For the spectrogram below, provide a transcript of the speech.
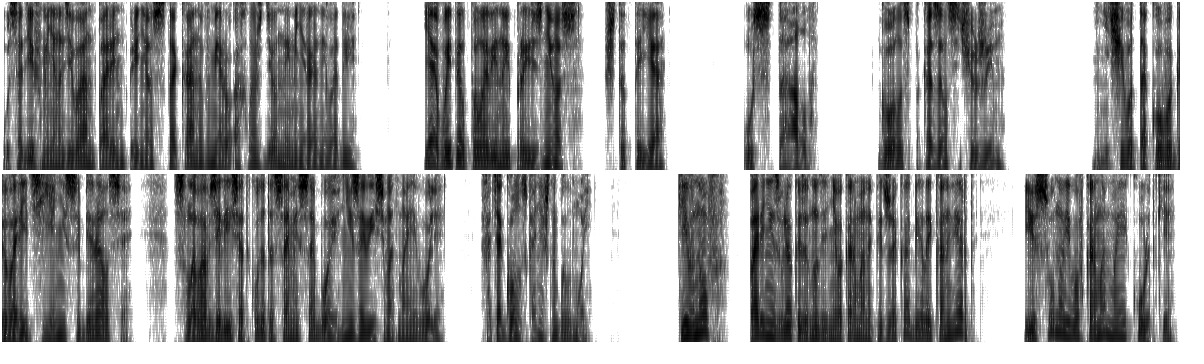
Усадив меня на диван, парень принес стакан в меру охлажденной минеральной воды. Я выпил половину и произнес, что-то я устал. Голос показался чужим. Ничего такого говорить я не собирался. Слова взялись откуда-то сами собой, независимо от моей воли. Хотя голос, конечно, был мой. Кивнув, парень извлек из внутреннего кармана пиджака белый конверт и сунул его в карман моей куртки —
